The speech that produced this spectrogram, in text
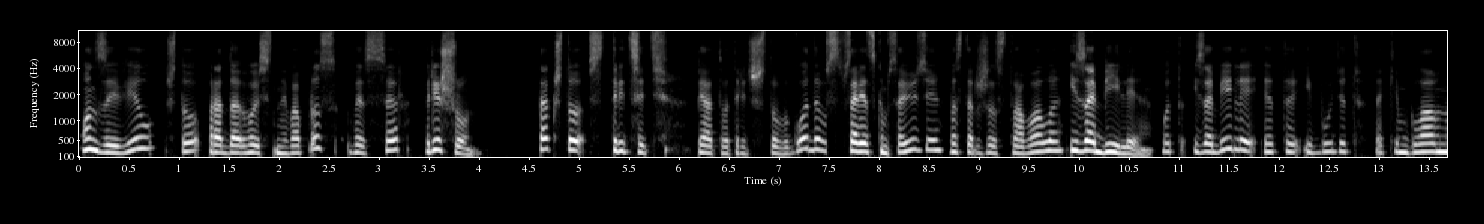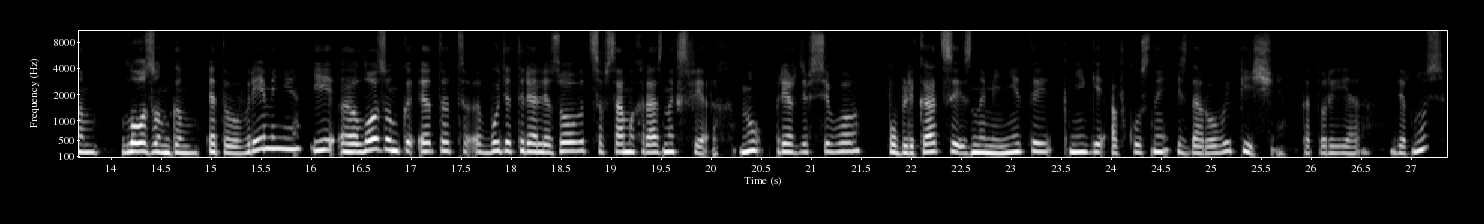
он заявил, что продовольственный вопрос в СССР решен. Так что с 1935-1936 года в Советском Союзе восторжествовало изобилие. Вот изобилие это и будет таким главным лозунгом этого времени, и э, лозунг этот будет реализовываться в самых разных сферах. Ну, прежде всего, в публикации знаменитой книги о вкусной и здоровой пище, к которой я вернусь.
